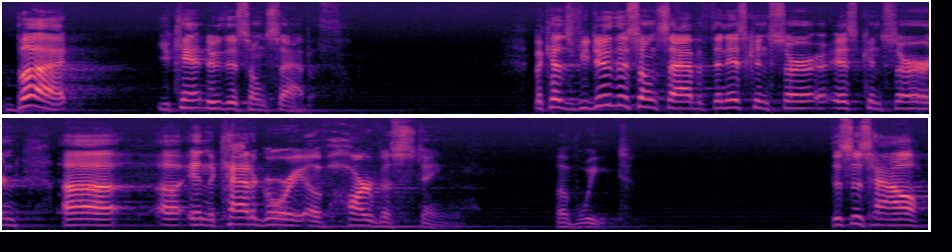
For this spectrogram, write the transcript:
but you can't do this on Sabbath. Because if you do this on Sabbath, then it's, concern, it's concerned uh, uh, in the category of harvesting of wheat. This is how,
